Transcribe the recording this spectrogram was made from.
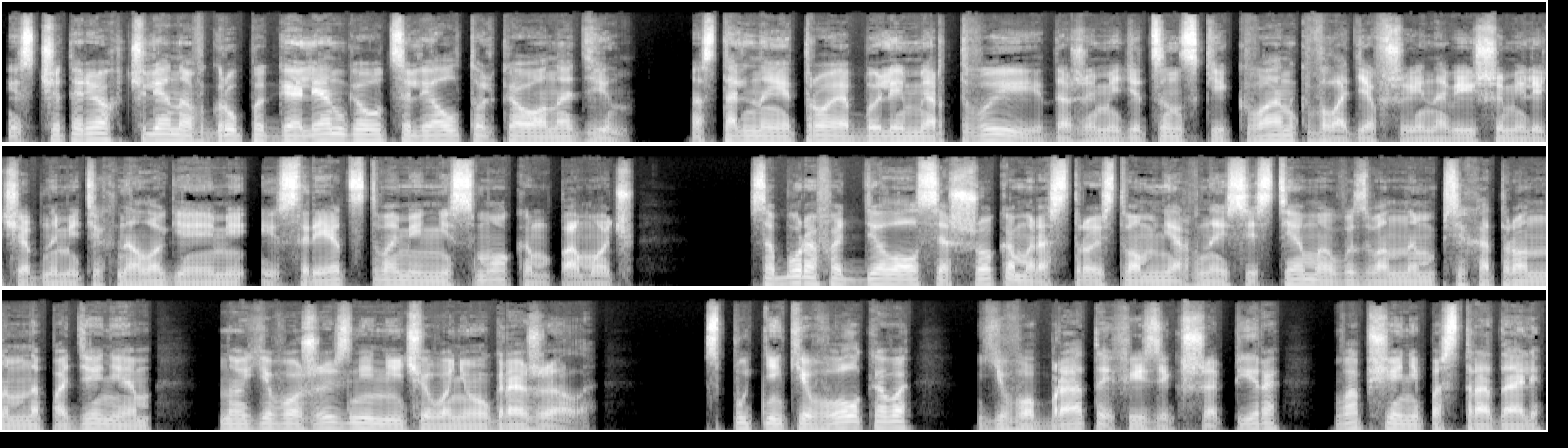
Из четырех членов группы Галенга уцелел только он один. Остальные трое были мертвы, и даже медицинский кванг, владевший новейшими лечебными технологиями и средствами, не смог им помочь. Сабуров отделался шоком и расстройством нервной системы, вызванным психотронным нападением, но его жизни ничего не угрожало. Спутники Волкова, его брат и физик Шапира вообще не пострадали,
